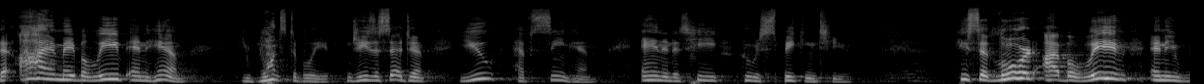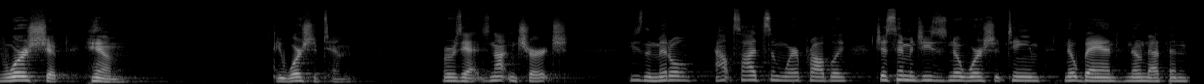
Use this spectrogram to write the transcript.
that I may believe in him? He wants to believe. And Jesus said to him, You have seen him, and it is he who is speaking to you. He said, Lord, I believe, and he worshiped him. He worshiped him. Where was he at? He's not in church. He's in the middle outside somewhere, probably. Just him and Jesus, no worship team, no band, no nothing.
